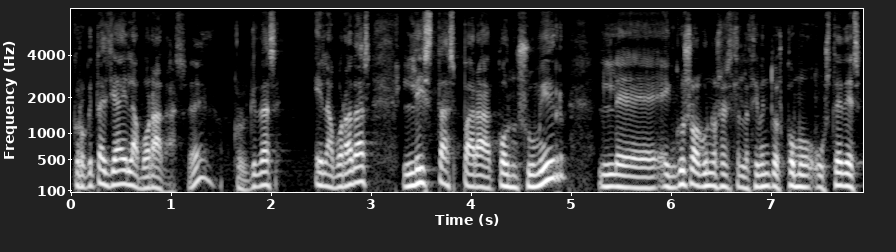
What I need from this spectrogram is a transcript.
croquetas ya elaboradas. croquetas elaboradas, listas para consumir, e incluso algunos establecimientos como ustedes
